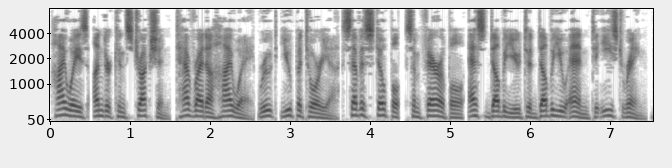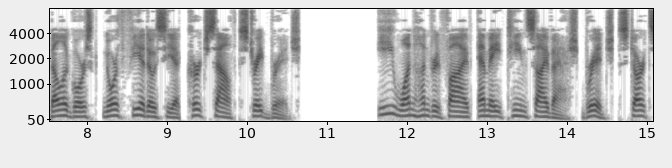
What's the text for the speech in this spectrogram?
Highways under construction: Tavrida Highway route Eupatoria, Sevastopol, Simferopol, SW to WN to East Ring, Belogorsk, North Feodosia, Kerch South, Strait Bridge. E105, M18 Sivash Bridge, starts,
